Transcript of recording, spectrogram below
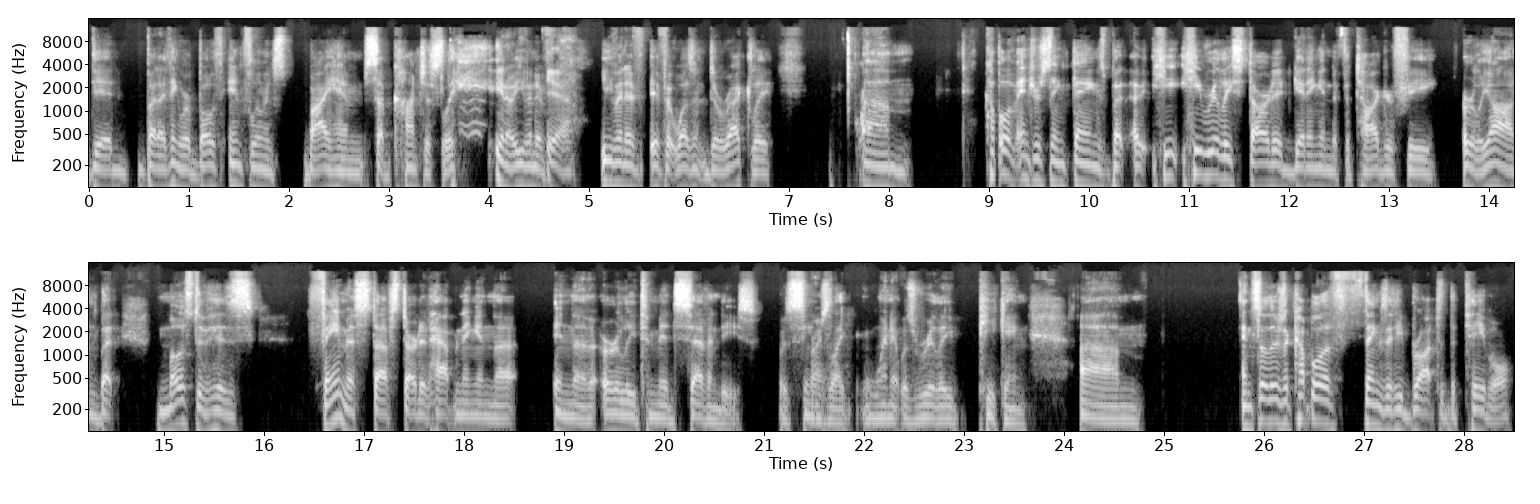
did, but I think we're both influenced by him subconsciously. you know, even if yeah. even if if it wasn't directly. Um, couple of interesting things, but uh, he he really started getting into photography early on, but most of his famous stuff started happening in the in the early to mid 70s was seems right. like when it was really peaking um and so there's a couple of things that he brought to the table.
